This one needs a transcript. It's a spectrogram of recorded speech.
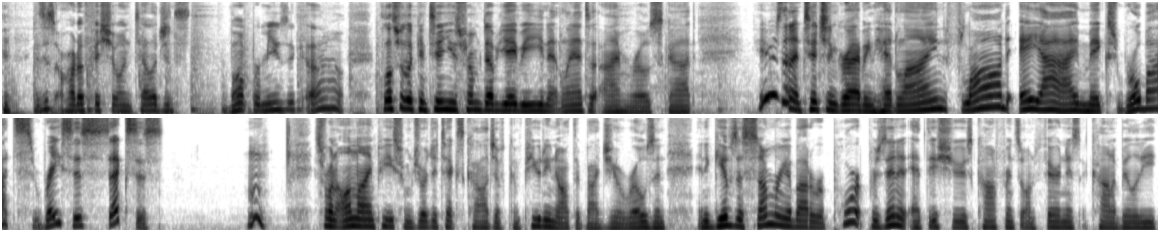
Is this artificial intelligence bumper music? I don't know. Closer Look continues from WABE in Atlanta. I'm Rose Scott. Here's an attention grabbing headline Flawed AI makes robots racist, sexist. Hmm. It's from an online piece from Georgia Tech's College of Computing, authored by Jill Rosen, and it gives a summary about a report presented at this year's conference on fairness, accountability,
